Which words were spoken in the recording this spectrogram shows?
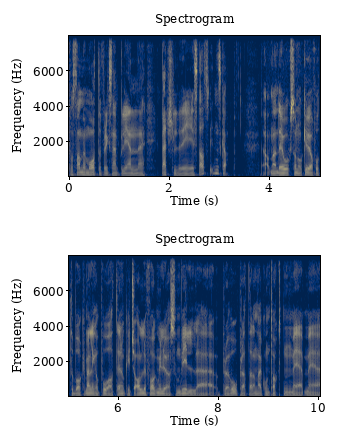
på samme måte f.eks. i en eh, bachelor i statsvitenskap? Ja, men Det er jo også noe vi har fått tilbakemeldinger på, at det er nok ikke alle fagmiljøer som vil eh, prøve å opprette denne kontakten med, med,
